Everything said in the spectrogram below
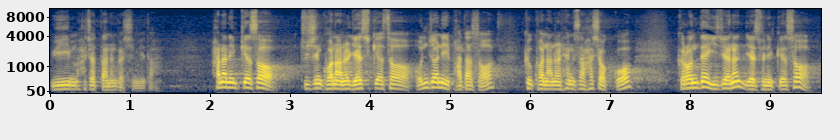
위임하셨다는 것입니다. 하나님께서 주신 권한을 예수께서 온전히 받아서 그 권한을 행사하셨고 그런데 이제는 예수님께서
